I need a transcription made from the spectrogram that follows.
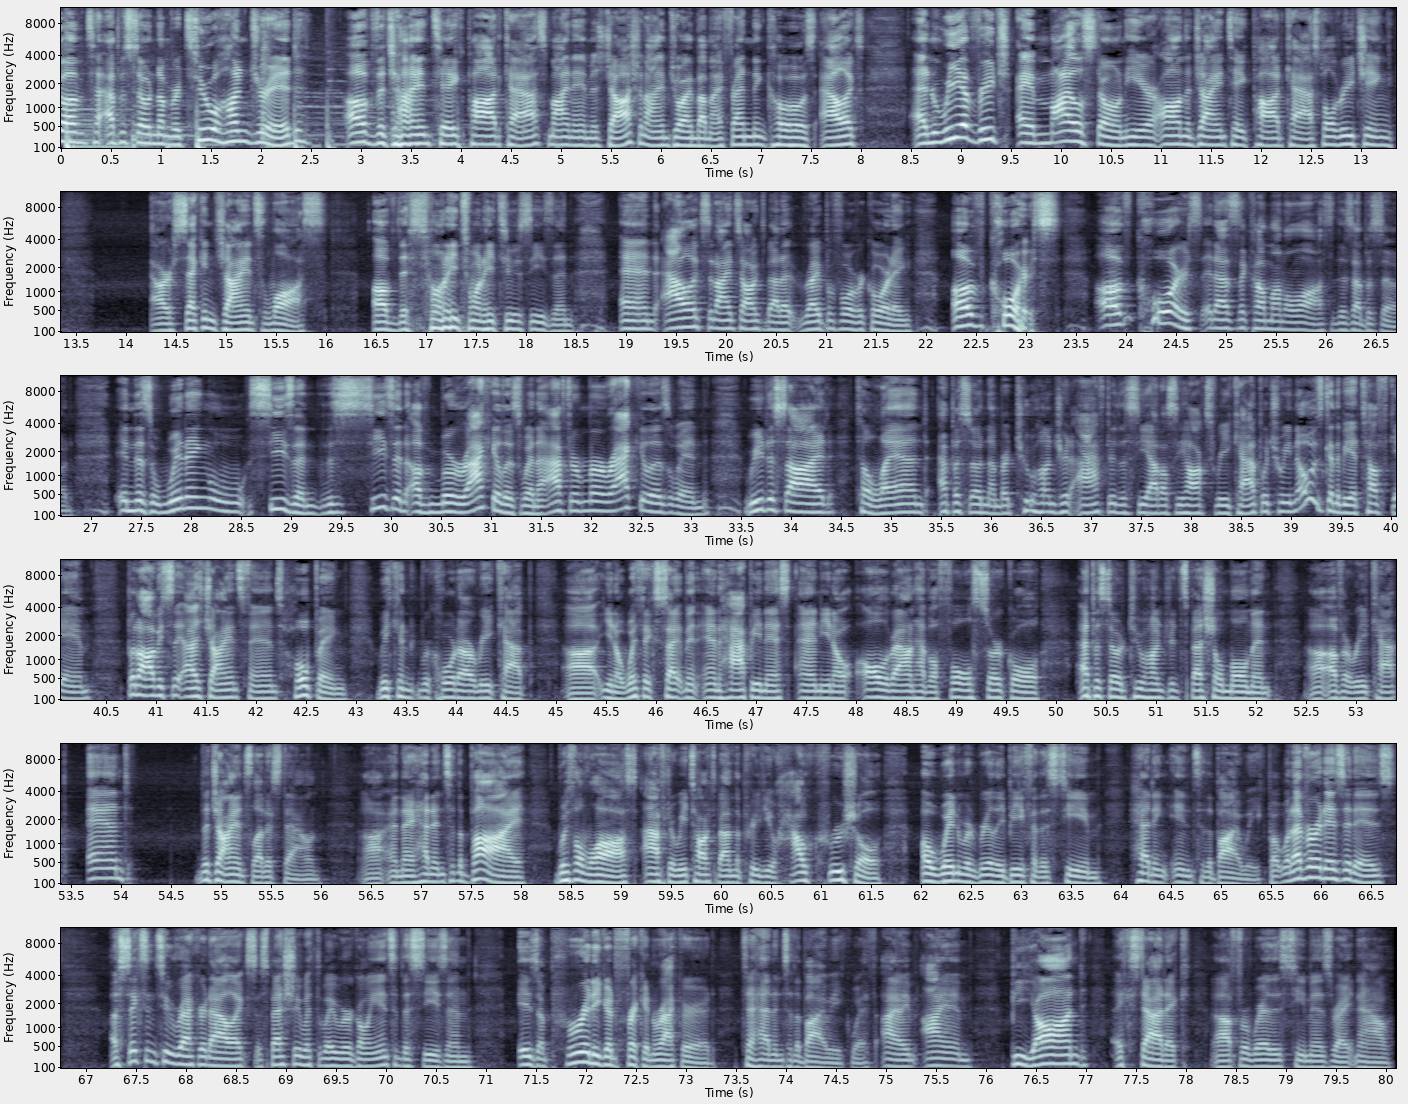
Welcome to episode number 200 of the Giant Take podcast. My name is Josh, and I am joined by my friend and co host Alex. And we have reached a milestone here on the Giant Take podcast while reaching our second Giants loss of this 2022 season. And Alex and I talked about it right before recording. Of course, of course, it has to come on a loss this episode. In this winning season, this season of miraculous win after miraculous win, we decide to land episode number 200 after the Seattle Seahawks recap, which we know is going to be a tough game. But obviously, as Giants fans, hoping we can record our recap, uh, you know, with excitement and happiness, and you know, all around have a full circle episode 200 special moment uh, of a recap and the Giants let us down. Uh, and they head into the bye with a loss after we talked about in the preview how crucial a win would really be for this team heading into the bye week. But whatever it is, it is. A 6 and 2 record, Alex, especially with the way we were going into the season, is a pretty good freaking record to head into the bye week with. I, am, I am beyond ecstatic uh, for where this team is right now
